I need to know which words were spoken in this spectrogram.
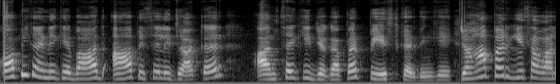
कॉपी करने के बाद आप इसे ले जाकर आंसर की जगह पर पेस्ट कर देंगे। जहाँ पर ये सवाल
